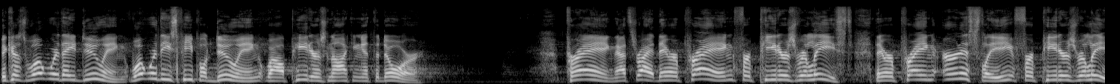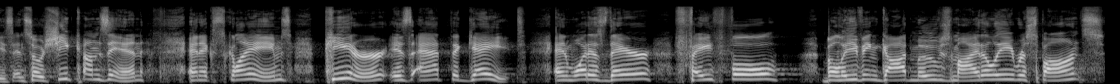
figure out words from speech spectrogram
because what were they doing? What were these people doing while Peter's knocking at the door? Praying, that's right. They were praying for Peter's release. They were praying earnestly for Peter's release. And so she comes in and exclaims, Peter is at the gate. And what is their faithful, believing God moves mightily response?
